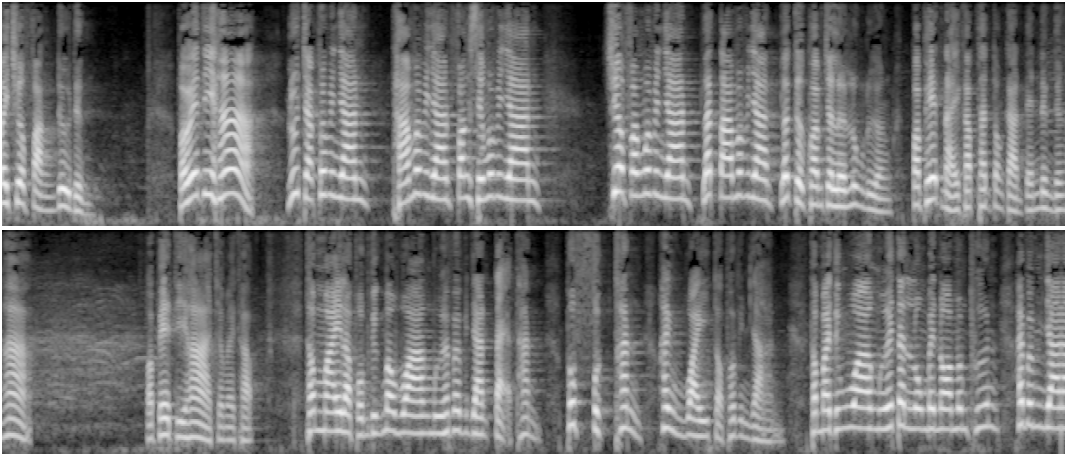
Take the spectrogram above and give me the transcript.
ไม่เชื่อฟังดื้อดึง ประเภทที่ห้ารู้จักพระวิญญาณ ถามพระวิญญาณ ฟังเสียงพระวิญญาณ เชื่อฟังพระวิญญาณ และตามพระวิญญาณ แล้วเกิดความเจริญรุ่งเรือง ประเภทไหนครับ ท่านต้องการเป็นหนึ่งถึงห้าประเภทที่ห้าใช่ไหมครับ ทำไมล่ะผมถึงมาวางมือให้พระวิญญาณแตะท่าน เพื่อฝึกท่านให้ไวต่อพระวิญญาณทำไมถึงวางมือให้ท่านลงไปนอนบนพื้น ให้พระวิญญาณ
